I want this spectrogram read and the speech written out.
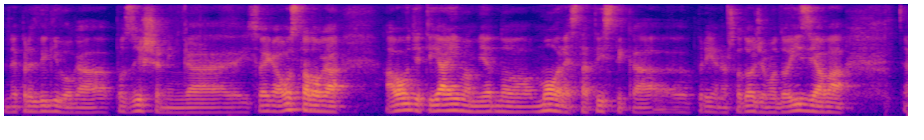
nepredvidljivoga positioninga i svega ostaloga a ovdje ti ja imam jedno more statistika e, prije na što dođemo do izjava. E,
